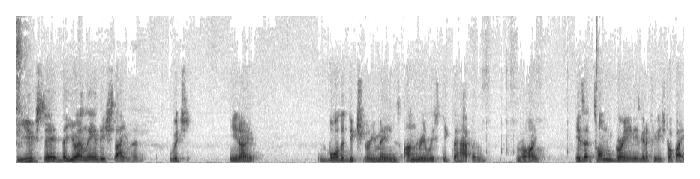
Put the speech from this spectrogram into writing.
you've said that your outlandish statement, which, you know, by the dictionary means unrealistic to happen, right, is that Tom Green is going to finish top eight.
